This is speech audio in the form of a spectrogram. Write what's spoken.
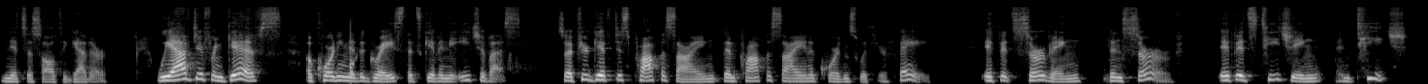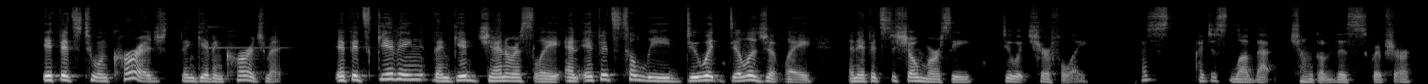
knits us all together. We have different gifts according to the grace that's given to each of us. So if your gift is prophesying, then prophesy in accordance with your faith. If it's serving, then serve. If it's teaching, then teach. If it's to encourage, then give encouragement. If it's giving, then give generously. And if it's to lead, do it diligently. And if it's to show mercy, do it cheerfully. I just I just love that chunk of this scripture.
